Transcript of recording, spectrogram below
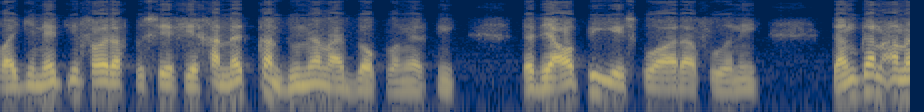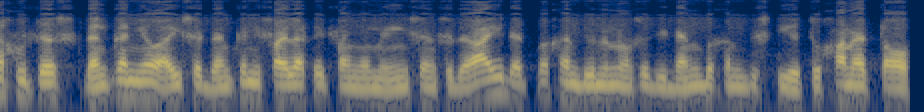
wat jy net eenvoudig besef jy gaan dit kan doen aan daai blokwingers nie. Dit help nie jy skwaar daarvoor nie. Dink aan ander goedes, dink aan jou huise, dink aan die veiligheid van jou mense en sodra jy dit begin doen en ons het die ding begin bestuur, toe gaan dit al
